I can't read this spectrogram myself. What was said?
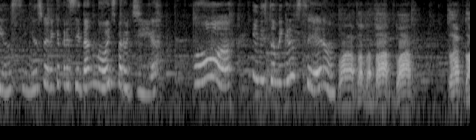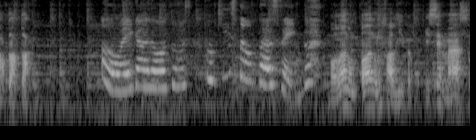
Criancinhas verem que eu cresci da noite para o dia. Oh, eles também cresceram. Blá, blá, blá, blá, blá. Blá, blá, blá, blá. Oi, garotos. O que estão fazendo? Bolando um plano infalível. Isso é massa.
